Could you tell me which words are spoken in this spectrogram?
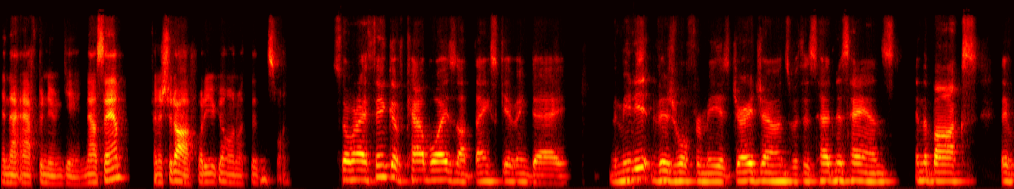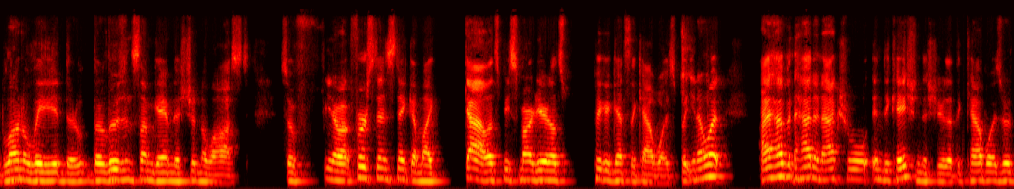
in that afternoon game. Now, Sam, finish it off. What are you going with in this one? So when I think of Cowboys on Thanksgiving Day, the immediate visual for me is Jerry Jones with his head in his hands in the box. They've blown a lead. They're they're losing some game they shouldn't have lost. So you know, at first instinct, I'm like, God, let's be smart here. Let's pick against the Cowboys. But you know what? I haven't had an actual indication this year that the Cowboys are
